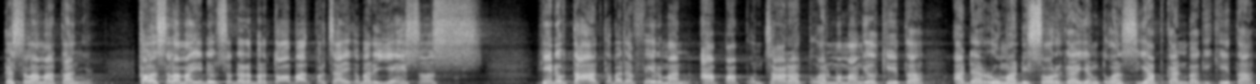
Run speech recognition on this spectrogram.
keselamatannya. Kalau selama hidup saudara bertobat, percaya kepada Yesus, hidup taat kepada firman, apa pun cara Tuhan memanggil kita, ada rumah di sorga yang Tuhan siapkan bagi kita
